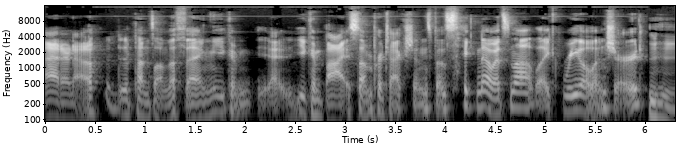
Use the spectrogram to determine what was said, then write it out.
I don't know. It depends on the thing. You can you can buy some protections, but it's like no, it's not like real insured. hmm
